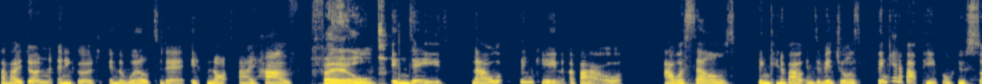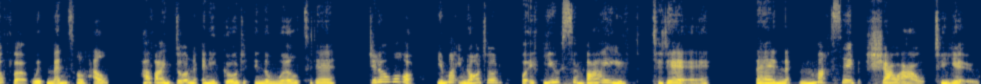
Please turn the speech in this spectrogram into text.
Have I done any good in the world today? If not, I have Failed. indeed. Now, thinking about ourselves, thinking about individuals, thinking about people who suffer with mental health. Have I done any good in the world today? Do you know what? You might not have done, but if you survived today, then massive shout out to you.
